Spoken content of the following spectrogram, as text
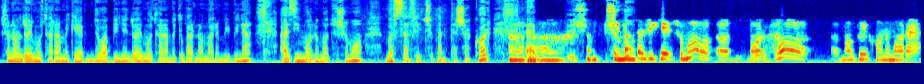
شنوندای محترمه که و بینندای محترمه که برنامه رو می‌بینه از این معلومات شما مستفید شدن. تشکر. شما که شما بارها موضوع خانما را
